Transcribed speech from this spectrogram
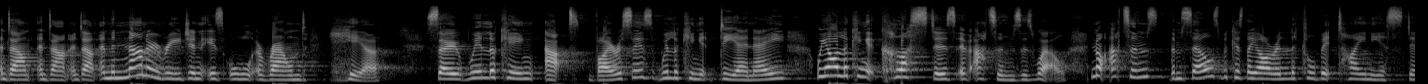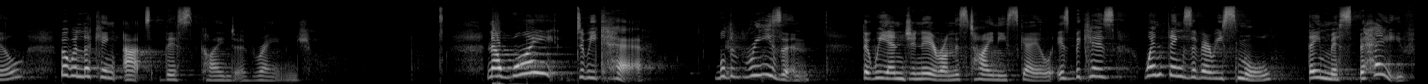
and down and down and down, and the nano region is all around here. So we're looking at viruses, we're looking at DNA, we are looking at clusters of atoms as well. Not atoms themselves, because they are a little bit tinier still, but we're looking at this kind of range. Now, why do we care? Well, the reason that we engineer on this tiny scale is because when things are very small, they misbehave.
